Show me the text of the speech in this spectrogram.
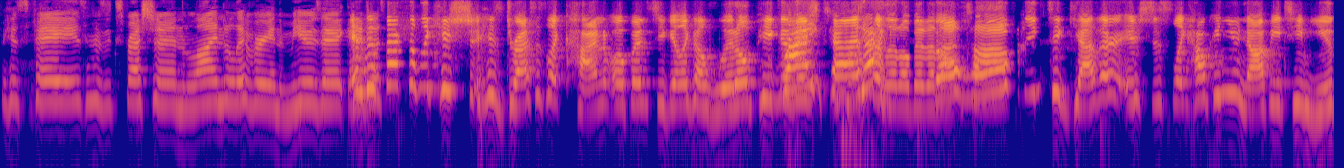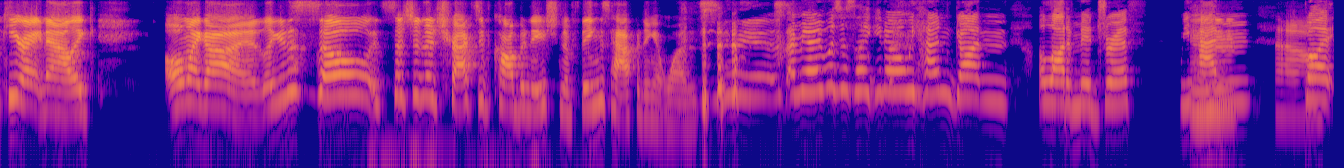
his face and his expression and the line delivery and the music and, And the just, fact that like his sh- his dress is like kind of open, so you get like a little peek of his chest. yes, a little bit of the that whole top thing together is just like, how can you not be Team Yuki right now? Like, oh my god, like it is so. It's such an attractive combination of things happening at once. it really is. I mean, I was just like, you know, we hadn't gotten a lot of midriff. We Mhm. hadn't, No. but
